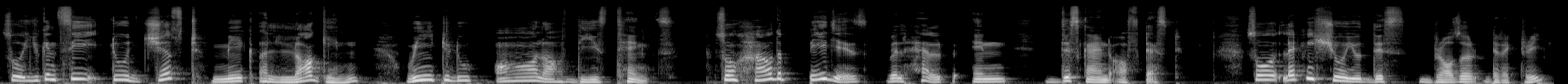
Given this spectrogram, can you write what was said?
So you can see to just make a login we need to do all of these things. So how the pages will help in this kind of test. So let me show you this browser directory.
